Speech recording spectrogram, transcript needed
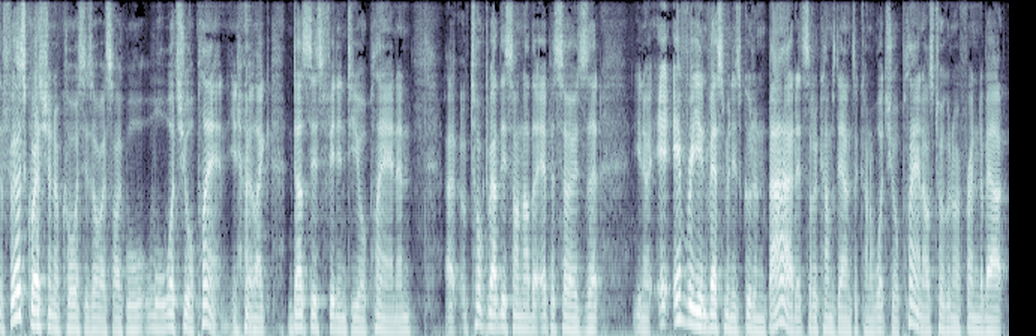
the first question, of course, is always like, well, well, what's your plan? You know, like, does this fit into your plan? And uh, I've talked about this on other episodes that, you know, every investment is good and bad. It sort of comes down to kind of what's your plan. I was talking to a friend about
